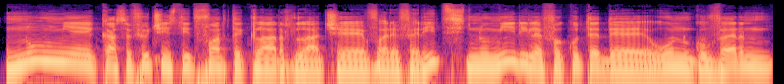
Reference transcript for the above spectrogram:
Nu mi-e, ca să fiu cinstit foarte clar la ce vă referiți, numirile făcute de un guvern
